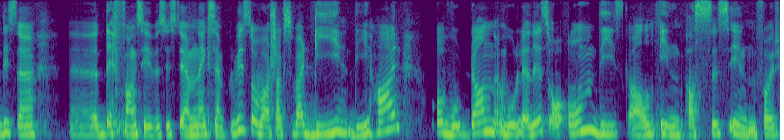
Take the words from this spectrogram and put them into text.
disse defensive systemene, eksempelvis, og hva slags verdi de har. Og hvordan, hvorledes og om de skal innpasses innenfor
